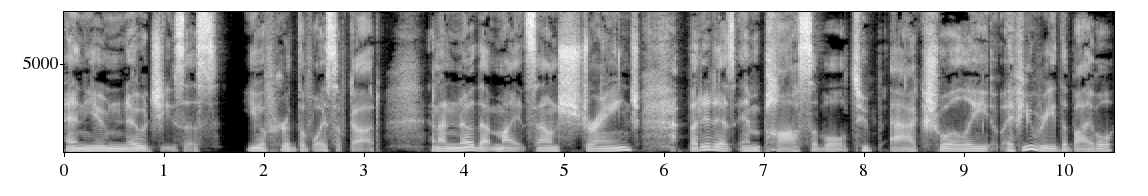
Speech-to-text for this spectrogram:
and you know Jesus, you have heard the voice of God. And I know that might sound strange, but it is impossible to actually, if you read the Bible,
